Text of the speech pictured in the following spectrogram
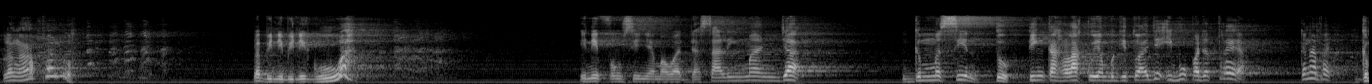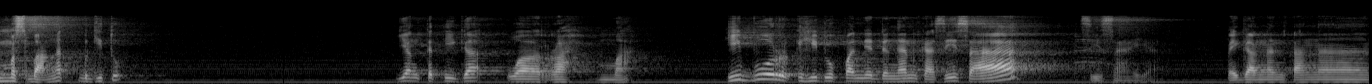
Lo ngapa lo lah bini-bini gua. Ini fungsinya mawaddah, saling manja. Gemesin. Tuh, tingkah laku yang begitu aja ibu pada teriak. Kenapa? Gemes banget begitu. Yang ketiga, warahmah. Hibur kehidupannya dengan kasih sah, si saya. Pegangan tangan,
